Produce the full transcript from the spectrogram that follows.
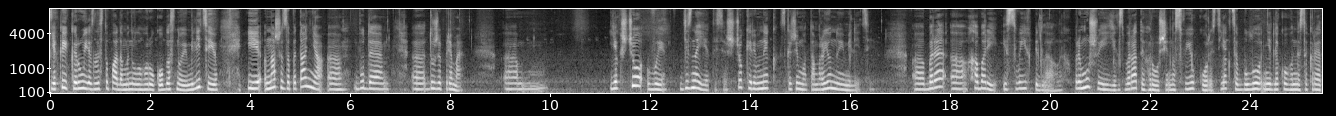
який керує з листопада минулого року обласною міліцією. І наше запитання е, буде е, дуже пряме. Ем, Якщо ви дізнаєтеся, що керівник, скажімо, там районної міліції бере е, хабарі із своїх підлеглих, примушує їх збирати гроші на свою користь, як це було ні для кого не секрет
